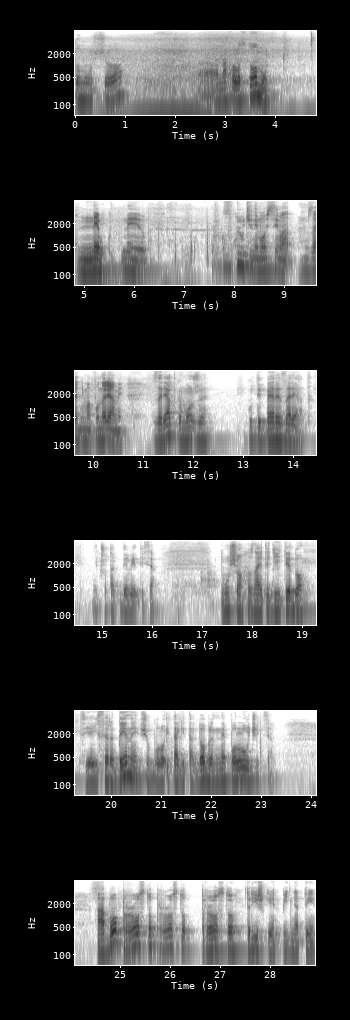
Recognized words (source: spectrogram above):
тому що на холостому не, не з включеними ось цими задніми фонарями зарядка може бути перезаряд, якщо так дивитися. Тому що, знаєте, дійти до цієї середини, щоб було і так, і так добре, не вийде. Або просто, просто, трішки підняти е,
